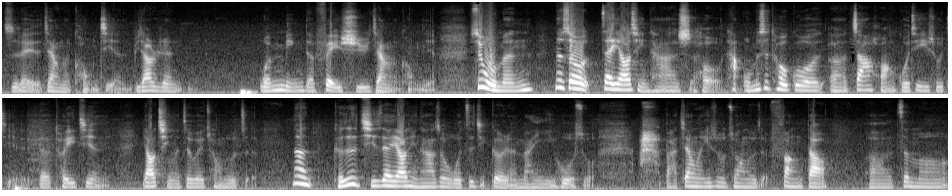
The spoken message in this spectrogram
之类的这样的空间，比较人文明的废墟这样的空间。所以我们那时候在邀请他的时候，他我们是透过呃札幌国际艺术节的推荐，邀请了这位创作者。那可是，其实，在邀请他的时候，我自己个人蛮疑惑，说啊，把这样的艺术创作者放到呃这么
